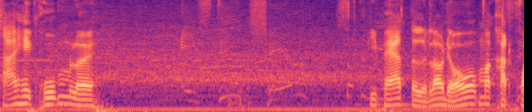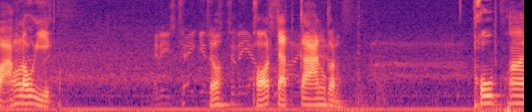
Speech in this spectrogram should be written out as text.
ใช้ให้คุ้มเลย พี่แพ้ตื่นแล้วเดี๋ยวมาขัดขวางเราอีก เดี๋ยวขอจัดการก่อน ทุบให้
